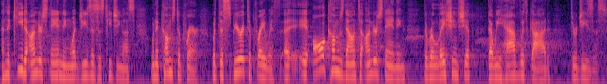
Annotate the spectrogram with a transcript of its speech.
And the key to understanding what Jesus is teaching us when it comes to prayer, with the Spirit to pray with, uh, it all comes down to understanding the relationship that we have with God through Jesus.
